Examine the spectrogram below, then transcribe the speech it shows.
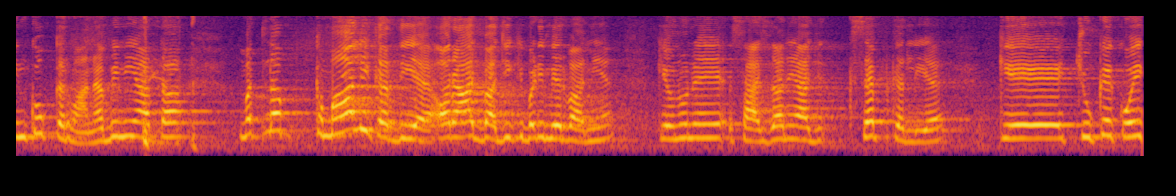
इनको करवाना भी नहीं आता। मतलब कमाल ही कर दिया है। और आज बाजी की बड़ी मेहरबानी है कि उन्होंने साजदा ने आज एक्सेप्ट कर लिया है। कि चूँकि कोई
